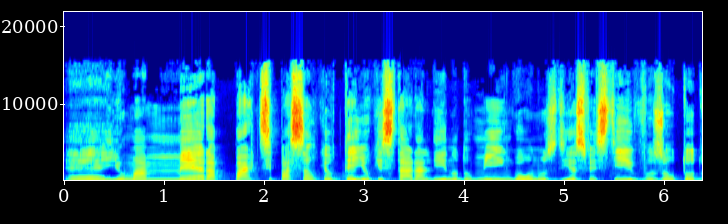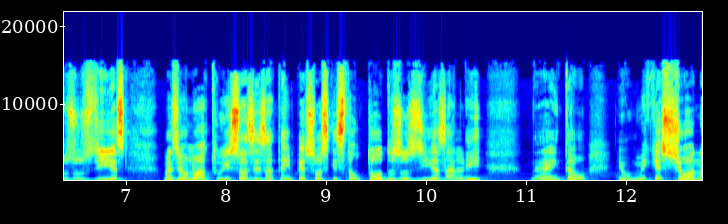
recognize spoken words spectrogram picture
é, e uma mera participação que eu tenho que estar ali no domingo ou nos dias festivos ou todos os dias. Mas eu noto isso às vezes até em pessoas que estão todos os dias ali. Né? Então eu me questiono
